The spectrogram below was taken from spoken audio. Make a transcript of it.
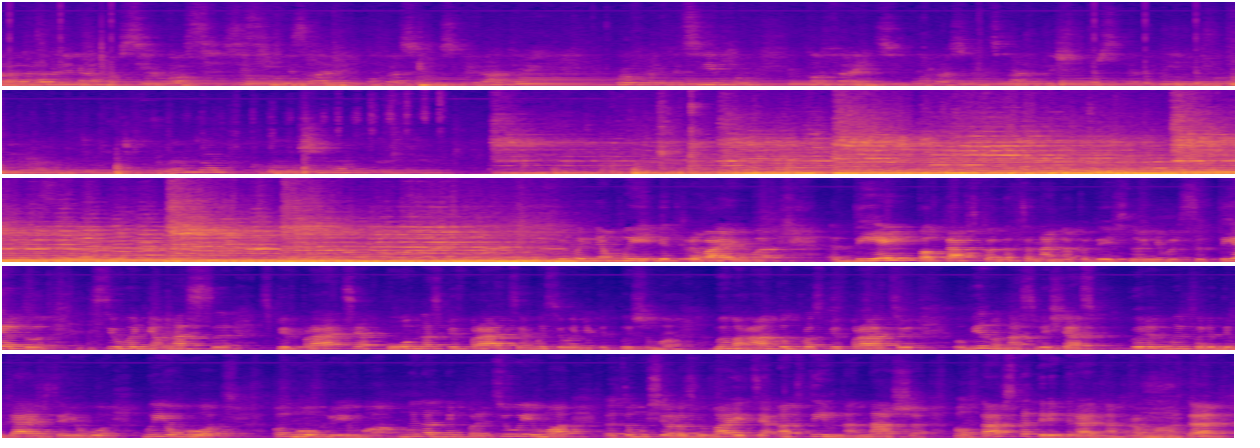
Рада вітаємо всіх вас в сесійній залі Полтавської міської ради. Профорієнтаційну конференцію Полтавського національного вищого університету імені Володимира Володимировича Короленка оголошуємо відкритою. Сьогодні ми відкриваємо День Полтавського національного педагогічного університету. Сьогодні в нас співпраця, повна співпраця. Ми сьогодні підпишемо меморандум про співпрацю. Він у нас весь час ми передивляємося його, ми його оновлюємо, ми над ним працюємо, е, тому що розвивається активна наша Полтавська територіальна громада.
